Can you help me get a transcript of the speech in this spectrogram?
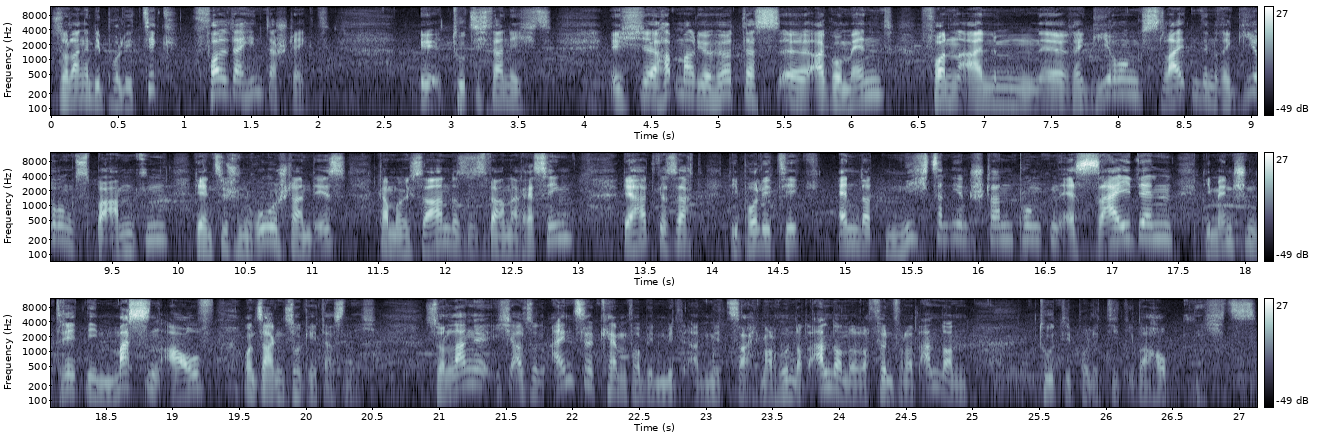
solange die Politik voll dahinter steckt, äh, tut sich da nichts. Ich äh, habe mal gehört, das äh, Argument von einem äh, regierungsleitenden Regierungsbeamten, der inzwischen Ruhestand ist, kann man euch sagen, das ist Werner Ressing, der hat gesagt, die Politik ändert nichts an ihren Standpunkten, es sei denn, die Menschen treten in Massen auf und sagen, so geht das nicht. Solange ich also ein Einzelkämpfer bin mit, mit sag ich mal, 100 anderen oder 500 anderen, tut die Politik überhaupt nichts.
